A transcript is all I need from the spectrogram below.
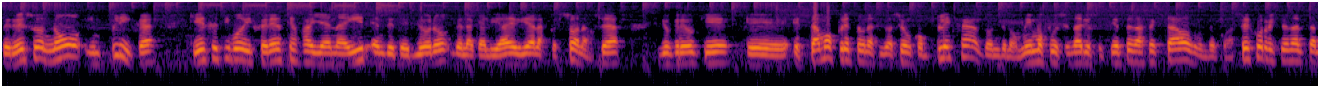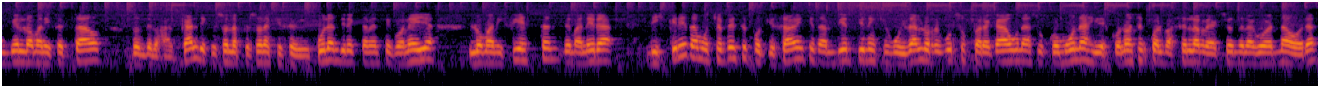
pero eso no implica que ese tipo de diferencias vayan a ir en deterioro de la calidad de vida de las personas. O sea, yo creo que eh, estamos frente a una situación compleja donde los mismos funcionarios se sienten afectados, donde el Consejo Regional también lo ha manifestado, donde los alcaldes, que son las personas que se vinculan directamente con ella, lo manifiestan de manera discreta muchas veces porque saben que también tienen que cuidar los recursos para cada una de sus comunas y desconocen cuál va a ser la reacción de la gobernadora.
